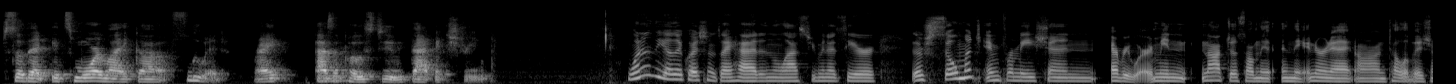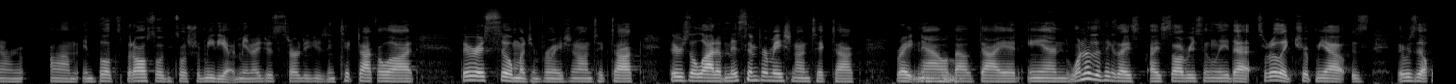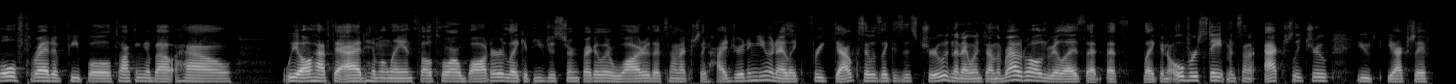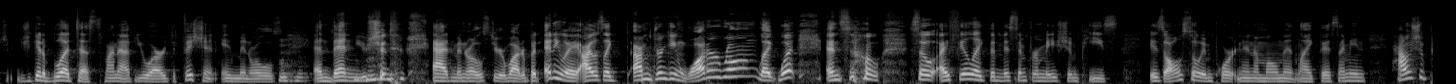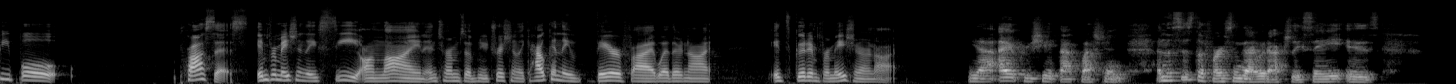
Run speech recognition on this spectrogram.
so that it's more like a fluid, right? As mm-hmm. opposed to that extreme. One of the other questions I had in the last few minutes here there's so much information everywhere. I mean, not just on the in the internet or on television or um, in books, but also in social media. I mean, I just started using TikTok a lot. There is so much information on TikTok. There's a lot of misinformation on TikTok right now mm-hmm. about diet. And one of the things I, I saw recently that sort of like tripped me out was there was a whole thread of people talking about how we all have to add Himalayan salt to our water. Like if you just drink regular water, that's not actually hydrating you. And I like freaked out because I was like, "Is this true?" And then I went down the rabbit hole and realized that that's like an overstatement. It's not actually true. You you actually have to you should get a blood test to find out if you are deficient in minerals, mm-hmm. and then you mm-hmm. should add minerals to your water. But anyway, I was like, I'm drinking water wrong. Like what? And so so I feel like the misinformation piece is also important in a moment like this. I mean, how should people process information they see online in terms of nutrition like how can they verify whether or not it's good information or not? Yeah i appreciate that question. And this is the first thing that i would actually say is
